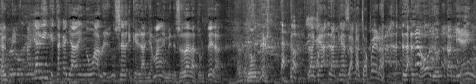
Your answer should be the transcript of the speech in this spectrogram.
el- Pero hay alguien que está callada y no habla. Yo no sé que la llaman en Venezuela la tortera. No, te- la que, la que hace la cachapera. La- la- no, yo también,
